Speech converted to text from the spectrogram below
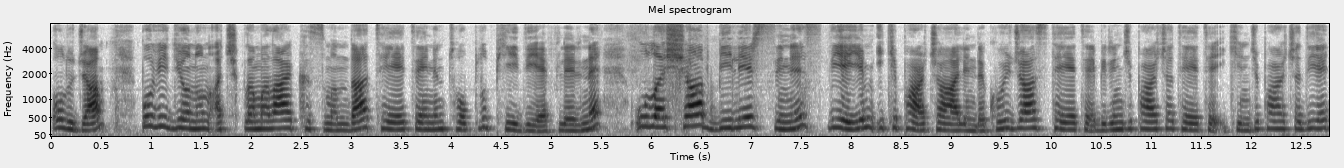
olacağım. Bu videonun açıklamalar kısmında TYT'nin toplu PDF'lerine ulaşabilirsiniz diyeyim. iki parça halinde koyacağız. TYT birinci parça, TYT ikinci parça diye.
